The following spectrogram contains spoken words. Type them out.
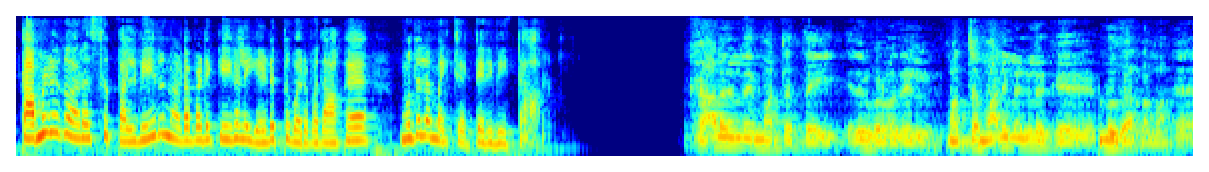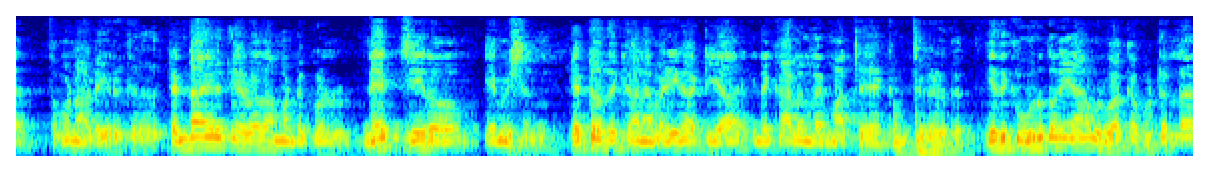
தமிழக அரசு பல்வேறு நடவடிக்கைகளை எடுத்து வருவதாக முதலமைச்சர் தெரிவித்தார். காலநிலை மாற்றத்தை எதிர்கொள்வதில் மற்ற மாநிலங்களுக்கு முன்னுதாரணமாக தமிழ்நாடு இருக்கிறது. இரண்டாயிரத்தி எழுபதாம் ஆண்டுக்குள் நெட் ஜீரோ எமிஷன் எட்டுவதற்கான வழிகாட்டியா இந்த காலநிலை மாற்ற இயக்கம் திகழ்து. இதுக்கு உறுதுணையாக உருவாக்கப்பட்டுள்ள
